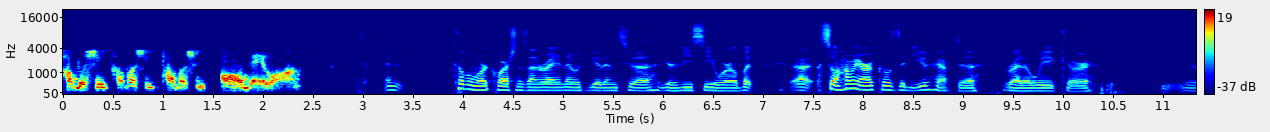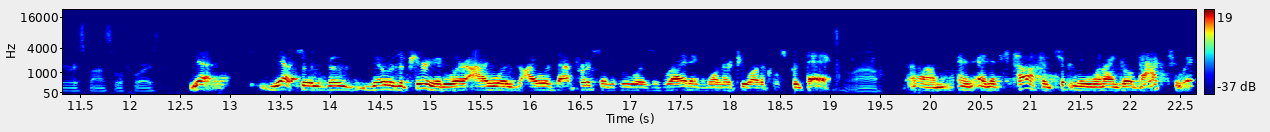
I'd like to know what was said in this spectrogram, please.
publishing, publishing, publishing all day long. And a couple more questions on writing, then we can get into uh, your VC world. But uh, so, how many articles did you have to write a week, or we were responsible for? Yeah, yeah. So the, there was a period where I was I was that person who was writing one or two articles per day. Wow. Um, and and it's tough, and certainly when I go back to it,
